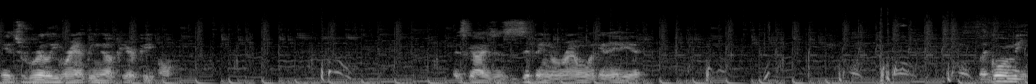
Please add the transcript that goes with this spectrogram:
It's really ramping up here, people. This guy's just zipping around like an idiot. Let go of me.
